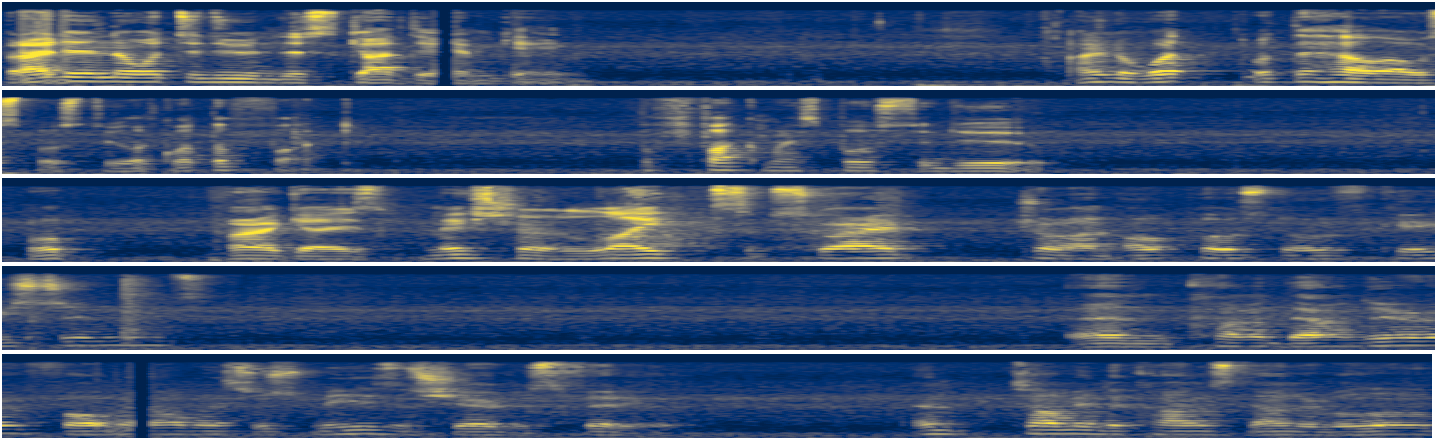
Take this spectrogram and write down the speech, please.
But I didn't know what to do in this goddamn game. I don't know what what the hell I was supposed to do. Like what the fuck? The fuck am I supposed to do? Well, alright guys, make sure to like, subscribe, turn on all post notifications, and comment down there, follow me on my social medias, and share this video. And tell me in the comments down there below,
